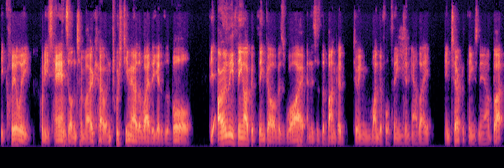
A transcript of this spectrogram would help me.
he clearly put his hands on Timoko and pushed him out of the way to get to the ball. The only thing I could think of is why, and this is the bunker doing wonderful things in how they interpret things now, but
